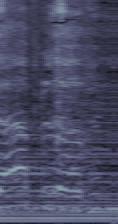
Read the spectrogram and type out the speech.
stop loving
